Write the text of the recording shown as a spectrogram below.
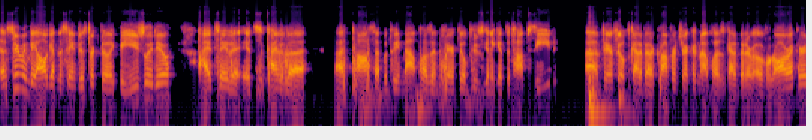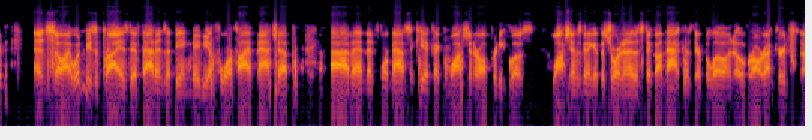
assuming they all get in the same district like they usually do, I'd say that it's kind of a, a toss up between Mount Pleasant and Fairfield who's going to get the top seed. Um, Fairfield's got a better conference record. Mount Pleasant's got a better overall record, and so I wouldn't be surprised if that ends up being maybe a four or five matchup. Um, and then Fort Madison, Keokuk, and Washington are all pretty close. Washington's going to get the short end of the stick on that because they're below an overall record. So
